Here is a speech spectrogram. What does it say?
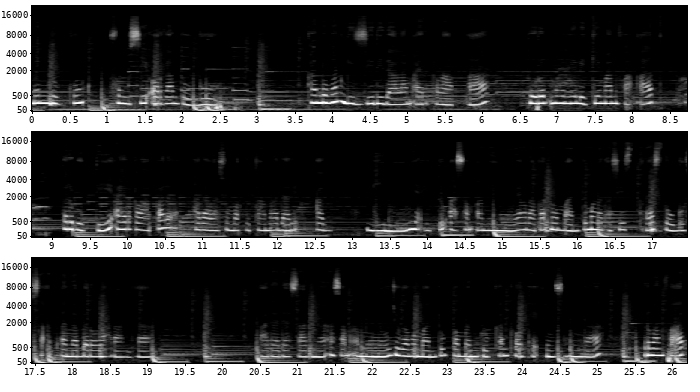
mendukung fungsi organ tubuh. Kandungan gizi di dalam air kelapa turut memiliki manfaat. Terbukti air kelapa adalah sumber utama dari arginin yaitu asam amino yang dapat membantu mengatasi stres tubuh saat Anda berolahraga. Pada dasarnya, asam amino juga membantu pembentukan protein sehingga bermanfaat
